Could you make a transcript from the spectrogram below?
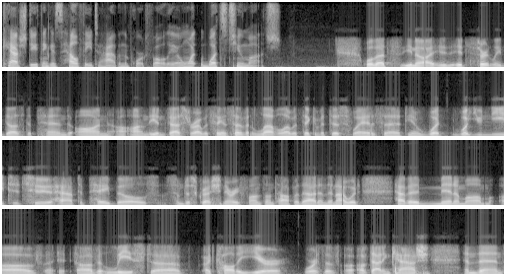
cash do you think is healthy to have in the portfolio, and what what's too much? Well, that's you know, it, it certainly does depend on uh, on the investor. I would say instead of a level, I would think of it this way: is that you know what what you need to to have to pay bills, some discretionary funds on top of that, and then I would have a minimum of of at least uh, I'd call it a year worth of of that in cash, and then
